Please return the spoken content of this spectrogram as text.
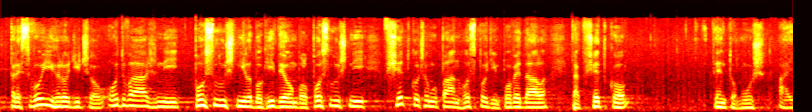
pre svojich rodičov odvážni, poslušní, lebo Gideon bol poslušný. Všetko, čo mu pán hospodin povedal, tak všetko tento muž aj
